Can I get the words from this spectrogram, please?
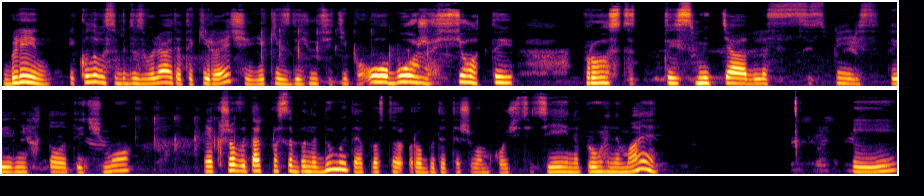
Блін, і коли ви собі дозволяєте такі речі, які здаються, типу, о Боже, все, ти просто ти сміття для суспільства, ти ніхто, ти чмо. Якщо ви так про себе не думаєте, а просто робите те, що вам хочеться, цієї напруги немає. І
